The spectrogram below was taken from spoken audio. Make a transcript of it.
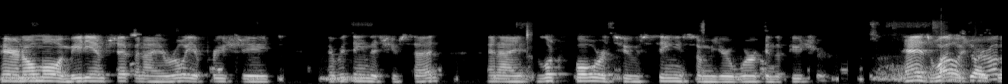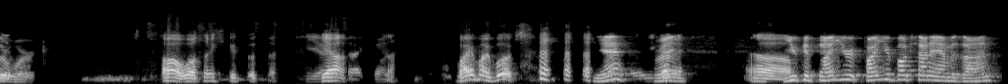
paranormal and mediumship, and I really appreciate everything that you've said. And I look forward to seeing some of your work in the future, as well as your other work. Oh well, thank you. Yeah, Yeah. excellent. Buy my books. Yeah, right. Uh, you can find your find your books on Amazon.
